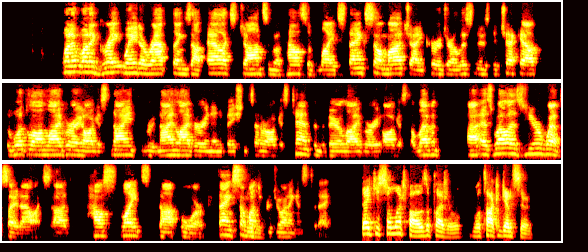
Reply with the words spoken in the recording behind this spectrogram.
What a, what a great way to wrap things up. Alex Johnson with House of Lights. Thanks so much. I encourage our listeners to check out the Woodlawn Library August 9th, the Route 9 Library and Innovation Center August 10th, and the Bear Library August 11th, uh, as well as your website, Alex, uh, houselights.org. Thanks so much mm-hmm. for joining us today. Thank you so much, Paul. It was a pleasure. We'll, we'll talk again soon.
